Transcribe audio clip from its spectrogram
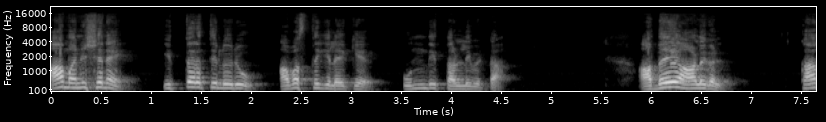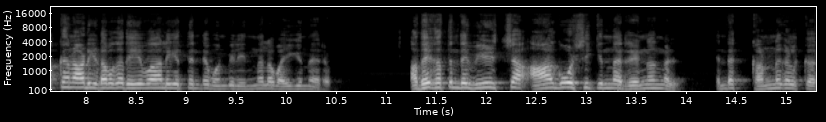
ആ മനുഷ്യനെ ഇത്തരത്തിലൊരു അവസ്ഥയിലേക്ക് ഉന്തി തള്ളിവിട്ട അതേ ആളുകൾ കാക്കനാട് ഇടവക ദേവാലയത്തിന്റെ മുൻപിൽ ഇന്നലെ വൈകുന്നേരം അദ്ദേഹത്തിന്റെ വീഴ്ച ആഘോഷിക്കുന്ന രംഗങ്ങൾ എന്റെ കണ്ണുകൾക്ക്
